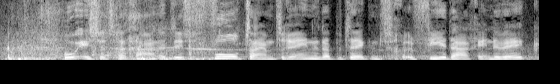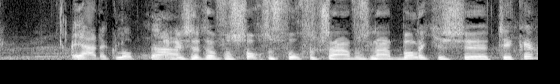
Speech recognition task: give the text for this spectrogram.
Hoe is het gegaan? Het is fulltime trainen, dat betekent vier dagen in de week? Ja, dat klopt. Nou, en is het dan van s ochtends vroeg tot s avonds laat balletjes uh, tikken?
